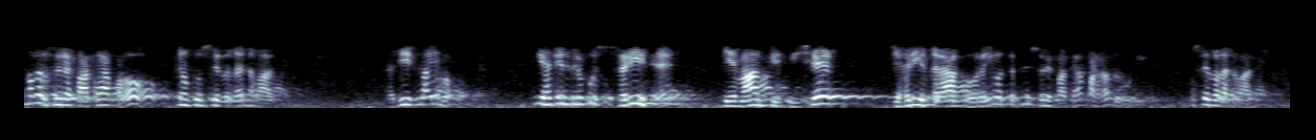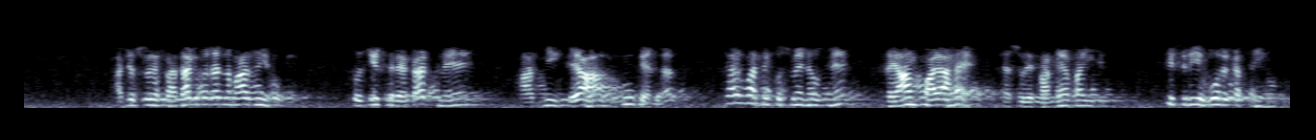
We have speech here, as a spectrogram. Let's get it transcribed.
مگر سورہ فاتحہ پڑھو، کیونکہ اس سے بغیر نماز نہیں۔ حدیث کا یہ مقصد ہے۔ یہ حدیث بالکل شریف ہے کہ امام کے پیچھے جہری قرآد ہو رہی ہو، تب بھی سورہ فاتحہ پڑھنا ضروری ہے۔ اس سے بغیر نماز نہیں۔ اور جب سورہ فاتحہ کے بغیر نماز نہیں ہوگی، تو جس ریکٹ میں آدمی گیا حقوق کے اندر، ظاہر بات ہے اس میں نہ اس نے قیام پایا ہے، نہ سورہ فاتحہ پائی ہے۔ اس لیے وہ رکت نہیں ہوگی۔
